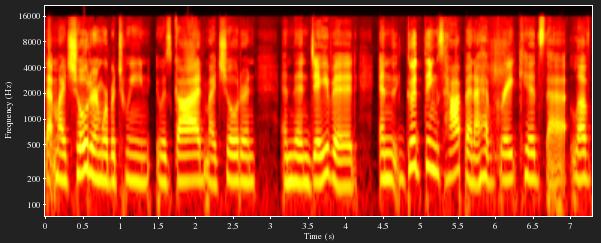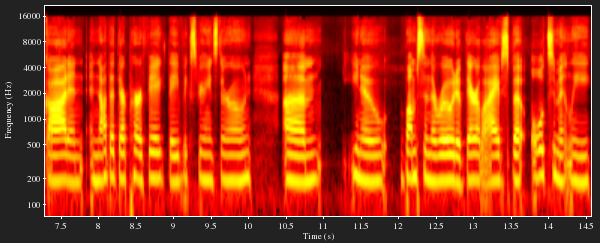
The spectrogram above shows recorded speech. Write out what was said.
that my children were between. It was God, my children, and then David. And good things happen. I have great kids that love God, and, and not that they're perfect. They've experienced their own. Um, you know, bumps in the road of their lives. But ultimately,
